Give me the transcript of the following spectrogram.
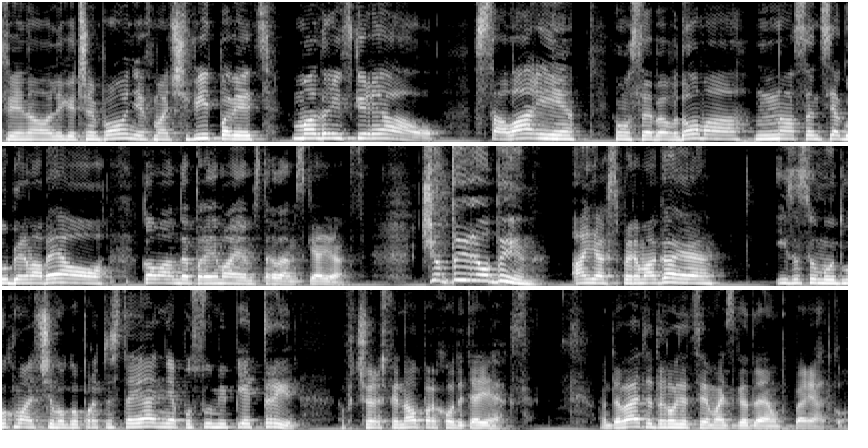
Фінал Ліги Чемпіонів, матч відповідь. Мадридський Реал. Саларії у себе вдома на Сантьяго Бернабео. Команда приймає Амстердамський Аякс. 4-1. Аякс перемагає. І за сумою двохматчевого протистояння по сумі 5-3 в чвертьфінал проходить Аякс. Давайте, друзі, цей матч згадаємо по порядку.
